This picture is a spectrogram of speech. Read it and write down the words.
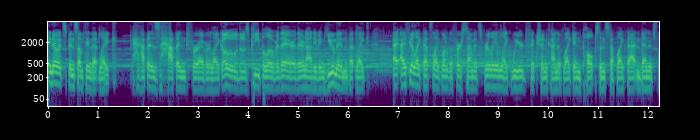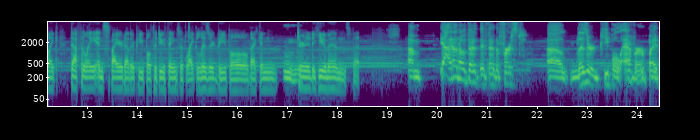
I know it's been something that like happens happened forever. Like, oh, those people over there, they're not even human, but like. I, I feel like that's like one of the first time it's really in like weird fiction, kind of like in pulps and stuff like that. And then it's like definitely inspired other people to do things with like lizard people that can Mhm. turn into humans. But Um, yeah, I don't know if they're if they're the first uh, lizard people ever, but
